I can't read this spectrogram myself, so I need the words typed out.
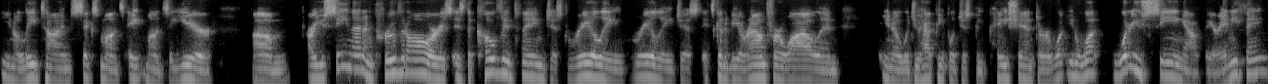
you know, lead times, six months, eight months, a year. Um, are you seeing that improve at all? Or is, is the COVID thing just really, really just, it's going to be around for a while and you know would you have people just be patient or what you know what what are you seeing out there? Anything?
